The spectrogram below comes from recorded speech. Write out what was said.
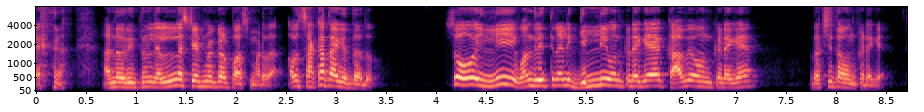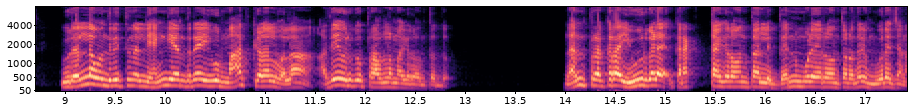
ಅನ್ನೋ ರೀತಿಯಲ್ಲಿ ಎಲ್ಲ ಸ್ಟೇಟ್ಮೆಂಟ್ಗಳು ಪಾಸ್ ಮಾಡ್ದ. ಅವ್ರು ಸಖತ್ತಾಗಿತ್ತು ಅದು. ಸೊ ಇಲ್ಲಿ ಒಂದ್ ರೀತಿನಲ್ಲಿ ಗಿಲ್ಲಿ ಒಂದ್ ಕಡೆಗೆ, ಕಾವ್ಯ ಒಂದ್ ಕಡೆಗೆ, ರಕ್ಷಿತಾ ಒಂದ್ ಕಡೆಗೆ. ಇವರೆಲ್ಲ ಒಂದ್ ರೀತಿನಲ್ಲಿ ಹೆಂಗೆ ಅಂದ್ರೆ ಇವ್ರ ಮಾತು ಕೇಳಲ್ವಲ್ಲ, ಅದೇ ಇವ್ರಿಗೂ ಪ್ರಾಬ್ಲಮ್ ಆಗಿರುವಂತದ್ದು ನನ್ನ ಪ್ರಕಾರ ಇವ್ರುಗಳೇ ಕರೆಕ್ಟ್ ಆಗಿರುವಂತ ಅಲ್ಲಿ ಬೆನ್ನು ಮೂಳೆ ಇರುವಂತವ್ರು ಅಂದ್ರೆ ಮೂರೇ ಜನ.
